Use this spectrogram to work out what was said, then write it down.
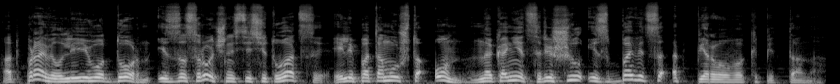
Отправил ли его Дорн из-за срочности ситуации или потому что он, наконец, решил избавиться от первого капитана?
